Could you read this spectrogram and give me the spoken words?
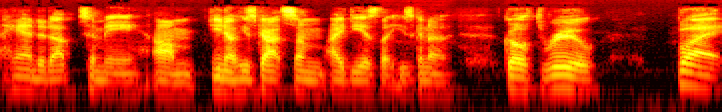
handed up to me. Um, you know, he's got some ideas that he's gonna go through. But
